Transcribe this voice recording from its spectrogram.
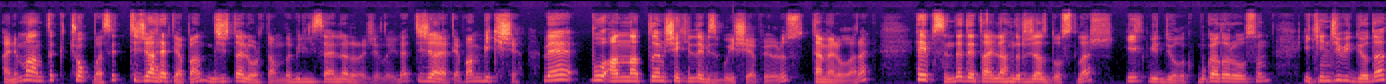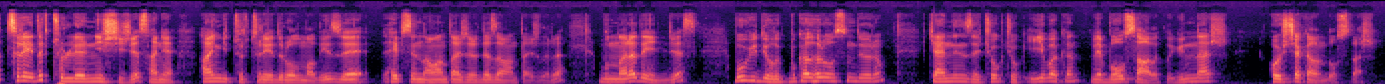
Hani mantık çok basit. Ticaret yapan, dijital ortamda bilgisayarlar aracılığıyla ticaret yapan bir kişi. Ve bu anlattığım şekilde biz bu işi yapıyoruz temel olarak. Hepsini de detaylandıracağız dostlar. İlk videoluk bu kadar olsun. İkinci videoda trader türlerini işleyeceğiz. Hani hangi tür trader olmalıyız ve hepsinin avantajları, dezavantajları. Bunlara değineceğiz. Bu videoluk bu kadar olsun diyorum. Kendinize çok çok iyi bakın ve bol sağlıklı günler. Hoşça kalın dostlar.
